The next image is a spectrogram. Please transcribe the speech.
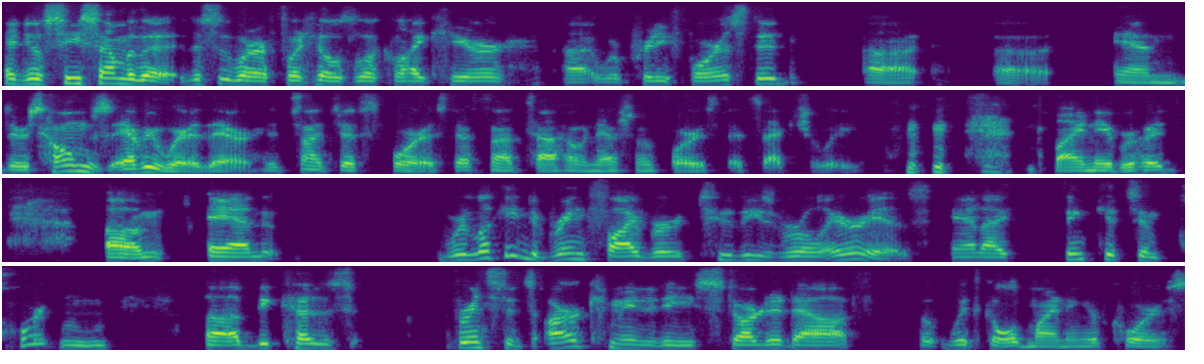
and you'll see some of the. This is what our foothills look like here. Uh, we're pretty forested, uh, uh, and there's homes everywhere there. It's not just forest. That's not Tahoe National Forest. That's actually my neighborhood. Um, and we're looking to bring fiber to these rural areas. And I think it's important because, for instance, our community started out with gold mining, of course.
